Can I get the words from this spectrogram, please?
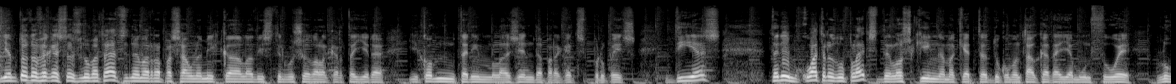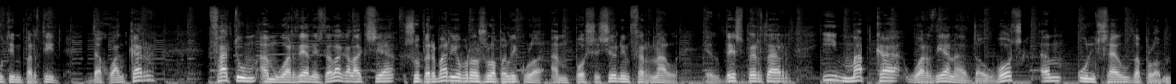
I amb totes aquestes novetats anem a repassar una mica la distribució de la cartellera i com tenim l'agenda per aquests propers dies. Tenim quatre doblets de Los King amb aquest documental que dèiem un Zue, l'últim partit de Juan Carr, Fatum amb Guardianes de la Galàxia, Super Mario Bros. la pel·lícula amb Possessió Infernal, El Despertar i Mapka Guardiana del Bosc amb Un cel de plom.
